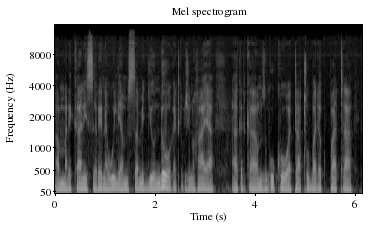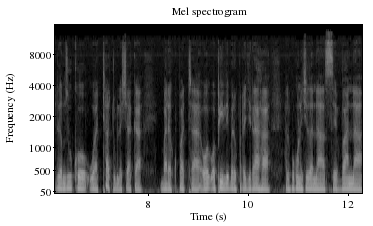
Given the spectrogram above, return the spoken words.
uh, Marekani Serena Williams amejiondoa katika mashindano haya uh, katika mzunguko wa tatu baada ya kupata katika mzunguko wa tatu bila shaka baada ya kupata wa pili baada ya kupata jeraha alipokuwa anacheza na Sevana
